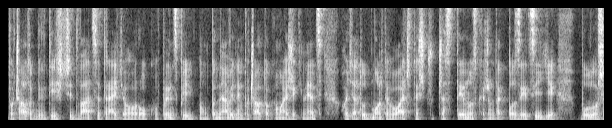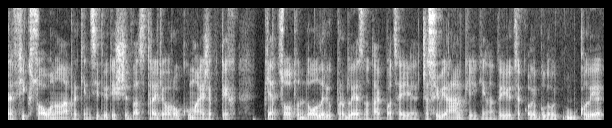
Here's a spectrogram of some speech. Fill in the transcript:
Початок 2023 року, в принципі, ну навіть не початок, а майже кінець. Хоча тут можете побачити, що частину, скажімо так, позиції було вже фіксовано наприкінці 2023 року, майже по тих 500 доларів приблизно, так, бо це є часові рамки, які надаються, коли було коли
